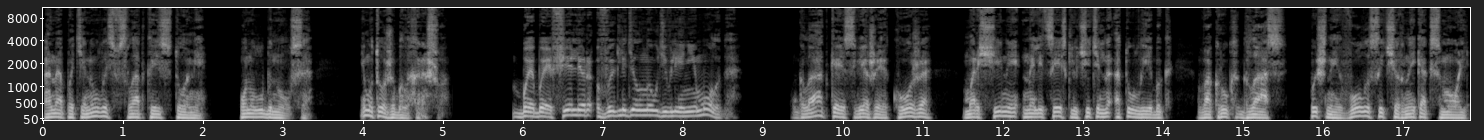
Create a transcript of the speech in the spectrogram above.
Она потянулась в сладкой истоме. Он улыбнулся. Ему тоже было хорошо. Б.Б. Феллер выглядел на удивление молодо. Гладкая свежая кожа, морщины на лице исключительно от улыбок, вокруг глаз, пышные волосы черны как смоль,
